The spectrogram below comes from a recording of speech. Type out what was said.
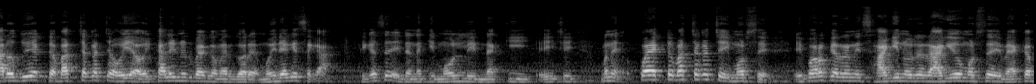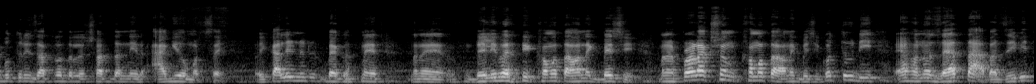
আরও দুই একটা বাচ্চা কাচ্চা হইয়া ওই কালিনুর বেগমের ঘরে মইরা গেছে গা। ঠিক আছে? এটা নাকি মল্লির না কি এই সেই মানে কয়েকটা বাচ্চা কাচ্চা এই মরছে। এই পরকের রানী সাগিনুরের আগেও মরছে, এই মেকআপ বুতুরি যাত্রা দলের সর্দারনির আগেও মরছে। ওই কালিনুর বেগমের মানে ডেলিভারি ক্ষমতা অনেক বেশি মানে প্রোডাকশন ক্ষমতা অনেক বেশি। কতগুলি এখনও জেতা বা জীবিত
